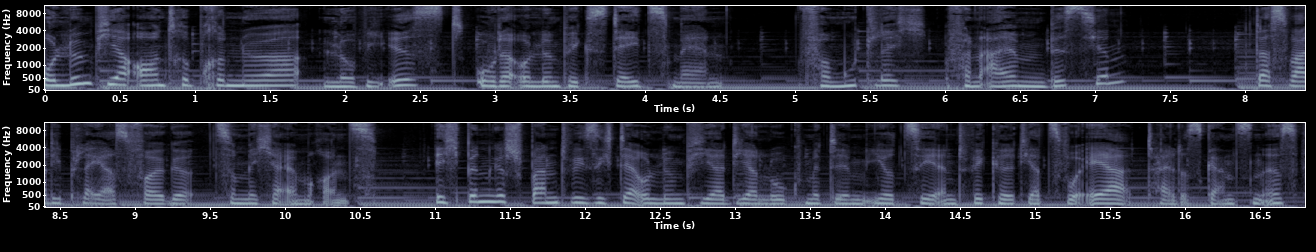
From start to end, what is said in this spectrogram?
Olympia-Entrepreneur, Lobbyist oder Olympic Statesman. Vermutlich von allem ein bisschen. Das war die Players-Folge zu Michael Mrons. Ich bin gespannt, wie sich der Olympia-Dialog mit dem IOC entwickelt, jetzt wo er Teil des Ganzen ist.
